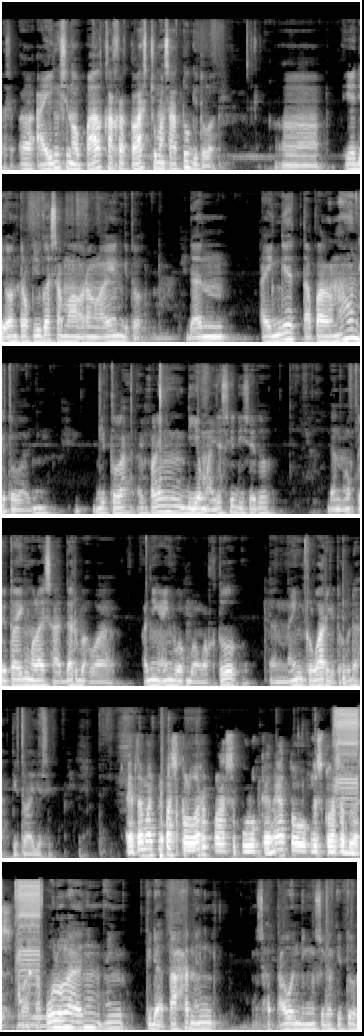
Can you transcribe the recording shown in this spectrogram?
Eh, aing sinopal kakak kelas cuma satu gitu loh. Eh, ya diontrog juga sama orang lain gitu. Dan aing ge tapal naon gitu loh gitulah Aing paling diem aja sih di situ. Dan waktu itu aing mulai sadar bahwa anjing aing buang-buang waktu dan aing keluar gitu udah gitu aja sih. Eta mana pas keluar kelas 10 kene atau nggak kelas 11? kelas 10 lah anjing. Aing tidak tahan anjing satu tahun jeung suka gitu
